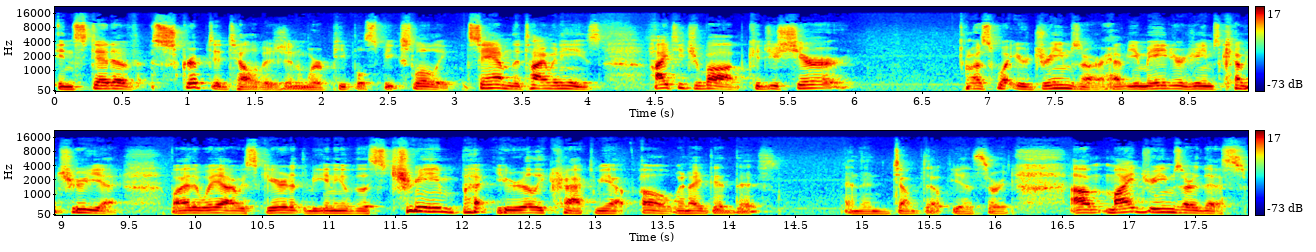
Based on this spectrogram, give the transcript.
instead of scripted television where people speak slowly. Sam, the Taiwanese. Hi, Teacher Bob. Could you share us what your dreams are? Have you made your dreams come true yet? By the way, I was scared at the beginning of the stream, but you really cracked me up. Oh, when I did this? And then jumped out. Yeah, sorry. Um, my dreams are this,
